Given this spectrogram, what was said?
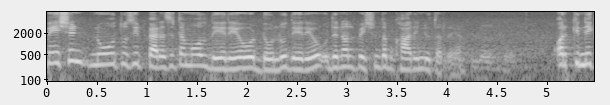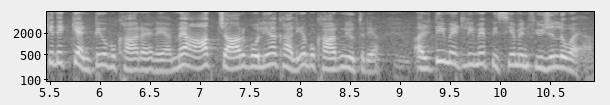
ਪੇਸ਼ੈਂਟ ਨੂੰ ਤੁਸੀਂ ਪੈਰਾਸੀਟਾਮੋਲ ਦੇ ਰਹੇ ਹੋ ਡੋਲੋ ਦੇ ਰਹੇ ਹੋ ਉਹਦੇ ਨਾਲ ਪੇਸ਼ੈਂਟ ਦਾ ਬੁਖਾਰ ਹੀ ਨਹੀਂ ਉਤਰ ਰਿਹਾ। ਔਰ ਕਿੰਨੇ ਕਿੰਨੇ ਘੰਟੇ ਉਹ ਬੁਖਾਰ ਰਹਿ ਰਿਹਾ। ਮੈਂ ਆਪ ਚਾਰ ਗੋਲੀਆਂ ਖਾ ਲੀਆਂ ਬੁਖਾਰ ਨਹੀਂ ਉਤਰਿਆ। ਅਲਟੀਮੇਟਲੀ ਮੈਂ ਪੀਸੀਐਮ ਇਨਫਿਊਜ਼ਨ ਲਵਾਇਆ।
